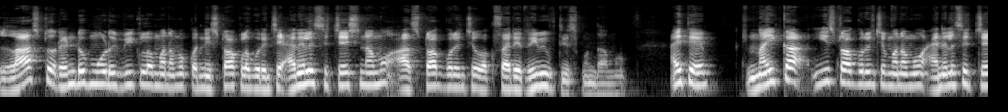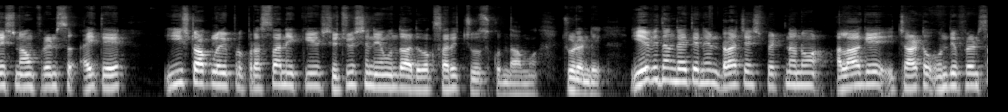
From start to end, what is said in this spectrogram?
లాస్ట్ రెండు మూడు వీక్లో మనము కొన్ని స్టాక్ల గురించి అనాలిసిస్ చేసినాము. ఆ స్టాక్ గురించి ఒకసారి రివ్యూ తీసుకుందాము. అయితే నైకా ఈ స్టాక్ గురించి మనము అనాలిసిస్ చేసినాం ఫ్రెండ్స్. అయితే ఈ స్టాక్లో ఇప్పుడు ప్రస్తుతానికి సిచ్యువేషన్ ఏముందో అది ఒకసారి చూసుకుందాము. చూడండి ఏ విధంగా అయితే నేను డ్రా చేసి పెట్టినానో అలాగే ఈ చార్ట్ ఉంది ఫ్రెండ్స్.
